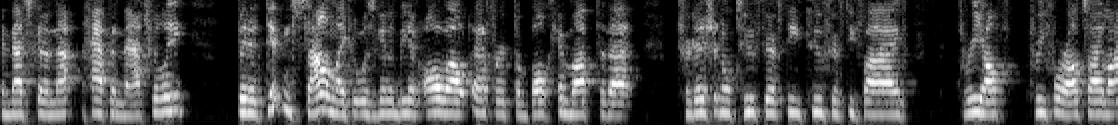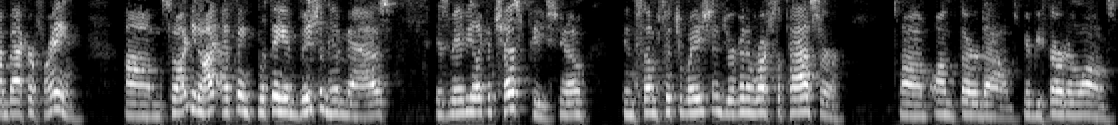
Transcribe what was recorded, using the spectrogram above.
and that's going to not happen naturally. But it didn't sound like it was going to be an all-out effort to bulk him up to that traditional 250, 255, three out, three, four outside linebacker frame. Um, so, you know, I, I, think what they envision him as is maybe like a chess piece. You know, in some situations, you're going to rush the passer um, on third downs, maybe third and longs.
